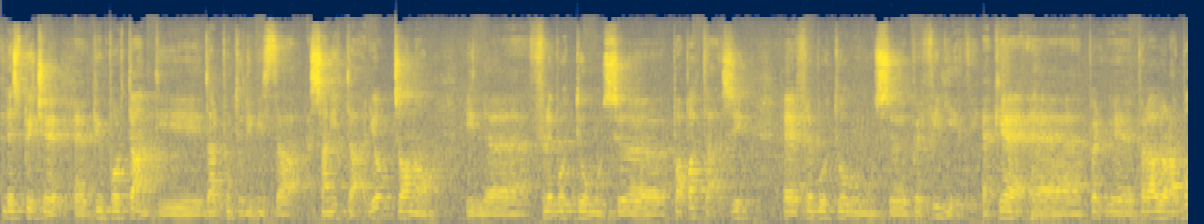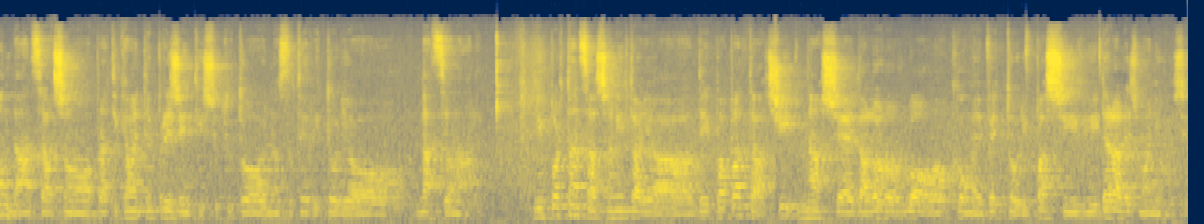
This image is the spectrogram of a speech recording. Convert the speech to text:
Le specie eh, più importanti dal punto di vista sanitario sono il eh, Phlebotomus eh, papatasi e il Phlebotomus perfilievi che per la loro abbondanza sono praticamente presenti su tutto il nostro territorio nazionale. L'importanza sanitaria dei papataci nasce dal loro ruolo come vettori passivi della lesmaniosi.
